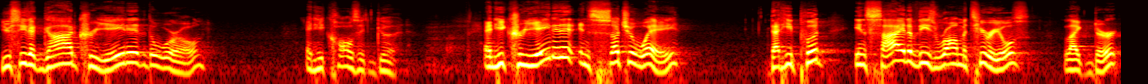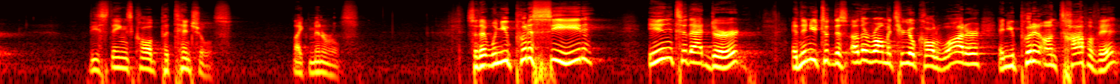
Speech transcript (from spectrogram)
you see that God created the world and he calls it good. And he created it in such a way that he put inside of these raw materials, like dirt, these things called potentials, like minerals. So that when you put a seed into that dirt, and then you took this other raw material called water and you put it on top of it,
